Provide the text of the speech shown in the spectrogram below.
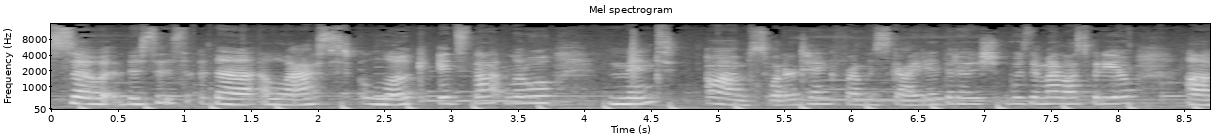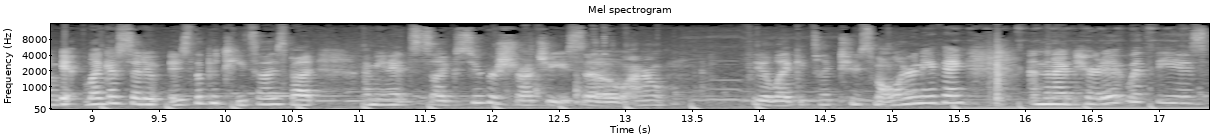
so this is the last look. It's that little mint um, sweater tank from Missguided that I was in my last video. Um, it, like I said, it is the petite size, but I mean, it's like super stretchy, so I don't feel like it's like too small or anything. And then I paired it with these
